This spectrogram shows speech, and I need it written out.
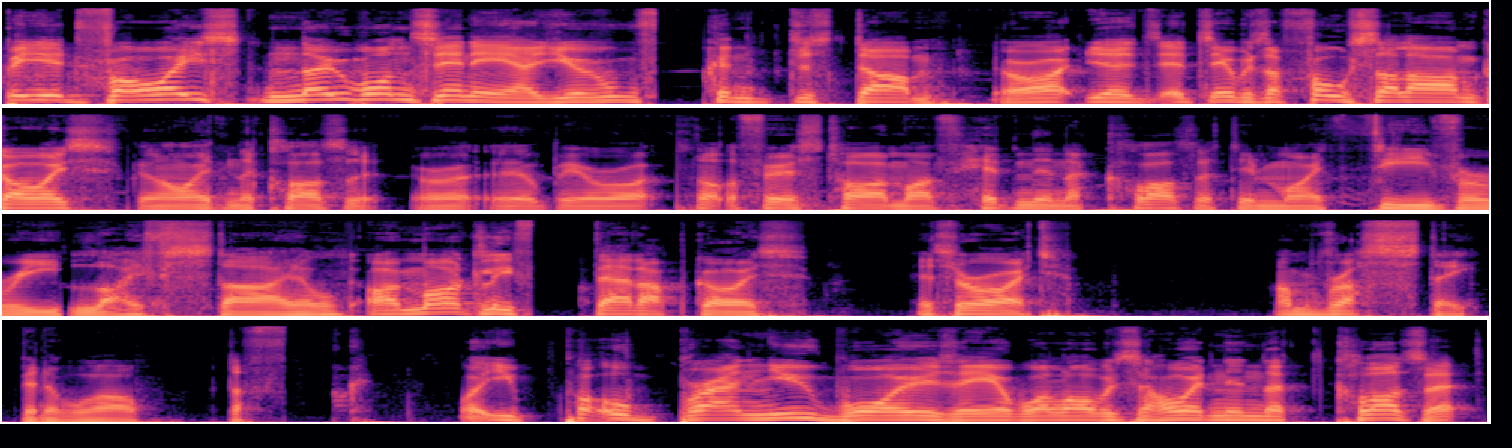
Be advised, no one's in here. You're all fucking just dumb. Alright, yeah, it, it was a false alarm, guys. Gonna hide in the closet. Alright, it'll be alright. It's not the first time I've hidden in a closet in my thievery lifestyle. I mildly fucked that up, guys. It's alright. I'm rusty. Been a while. The fuck? What, you put all brand new wires here while I was hiding in the closet?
